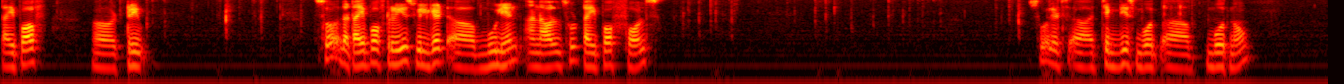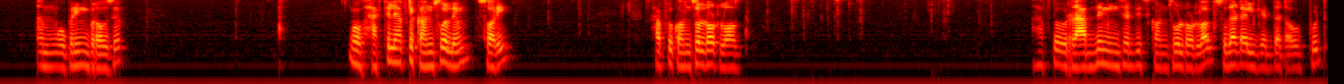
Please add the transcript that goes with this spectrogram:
Type of true. So the type of trees will get uh, boolean and also type of false so let's uh, check this both uh, both now. I'm opening browser. Oh actually i have to console them. Sorry. Have to console.log I have to wrap them inside this console.log so that I'll get that output.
